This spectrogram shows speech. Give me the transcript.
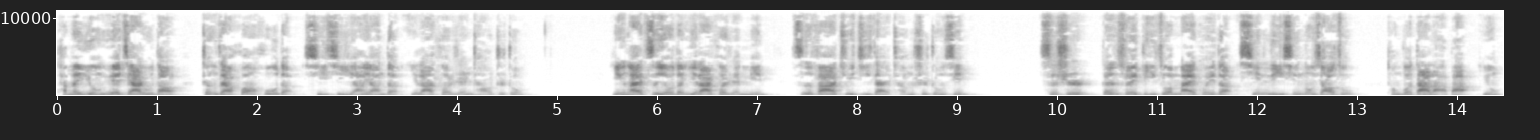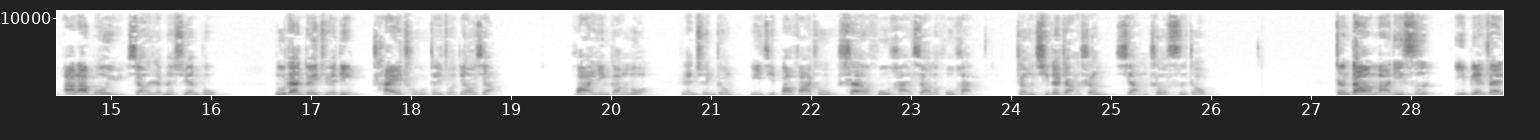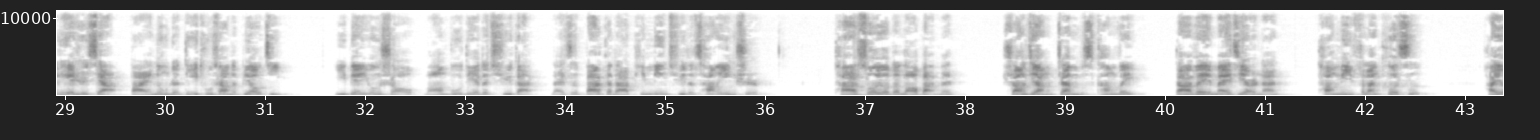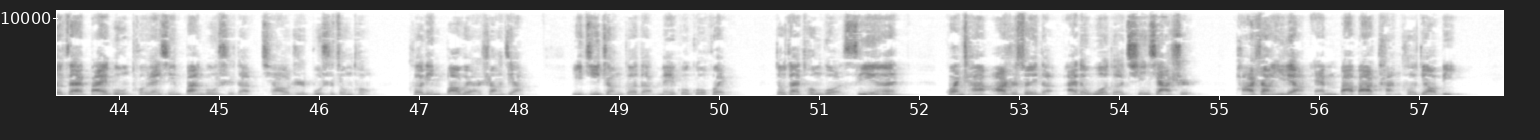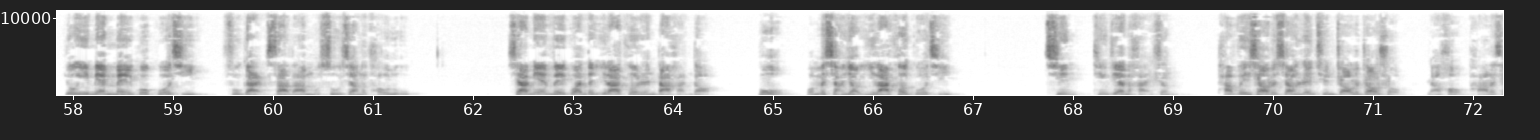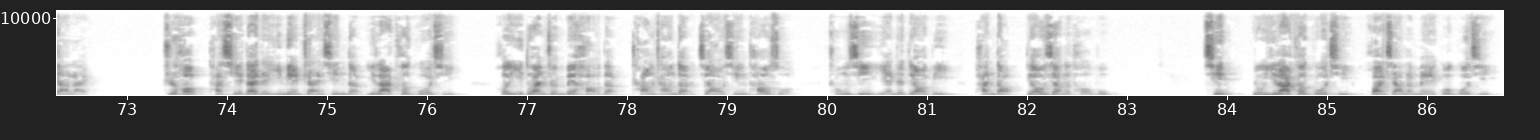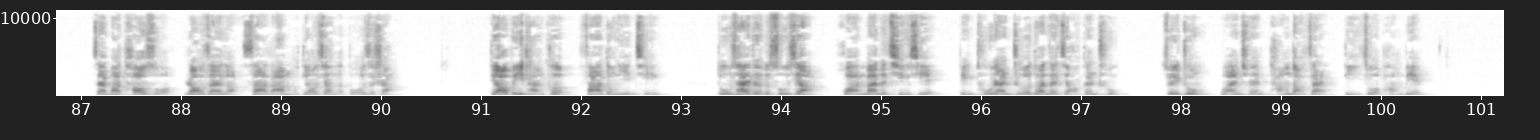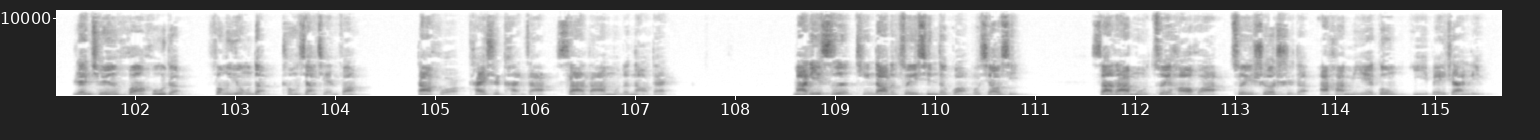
他们踊跃加入到正在欢呼的喜气洋洋的伊拉克人潮之中。迎来自由的伊拉克人民自发聚集在城市中心。此时，跟随底座麦奎的心理行动小组通过大喇叭用阿拉伯语向人们宣布：陆战队决定拆除这座雕像。话音刚落，人群中立即爆发出山呼海啸的呼喊，整齐的掌声响彻四周。正当马蒂斯一边在烈日下摆弄着地图上的标记。一边用手忙不迭地驱赶来自巴格达贫民区的苍蝇时，他所有的老板们，上将詹姆斯·康威、大卫·麦吉尔南、汤米·弗兰克斯，还有在白宫椭圆形办公室的乔治·布什总统、科林·鲍威尔上将，以及整个的美国国会，都在通过 CNN 观察二十岁的埃德沃德亲下士爬上一辆 M88 坦克吊臂，用一面美国国旗覆盖萨达姆塑像的头颅。下面围观的伊拉克人大喊道：“不，我们想要伊拉克国旗！”亲听见了喊声，他微笑着向人群招了招手，然后爬了下来。之后，他携带着一面崭新的伊拉克国旗和一段准备好的长长的绞刑套索，重新沿着吊臂攀到雕像的头部。亲用伊拉克国旗换下了美国国旗，再把套索绕在了萨达姆雕像的脖子上。吊臂坦克发动引擎，独裁者的塑像缓慢地倾斜，并突然折断在脚跟处，最终完全躺倒在底座旁边。人群欢呼着，蜂拥地冲向前方，大伙儿开始砍砸萨达姆的脑袋。马蒂斯听到了最新的广播消息：萨达姆最豪华、最奢侈的阿哈米耶宫已被占领。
